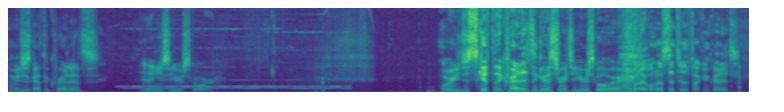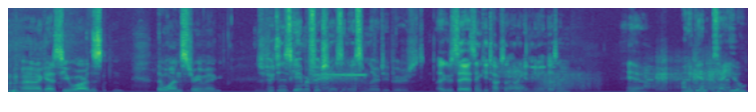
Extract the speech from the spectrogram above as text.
And we just got the credits, and then you see your score. Or you just skip the credits and go straight to your score. Why would I want to sit through the fucking credits? Uh, I guess you are the, s- the one streaming. Depicting this game or fiction is any similarity appears. I could say, I think he talks to Hunnigan again, doesn't he? Yeah. Hunnigan, is that you?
